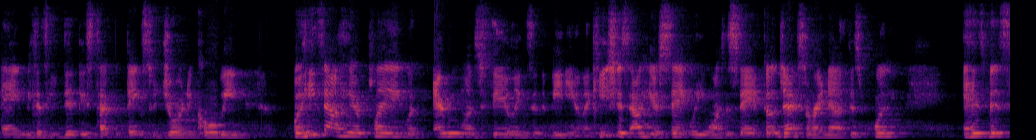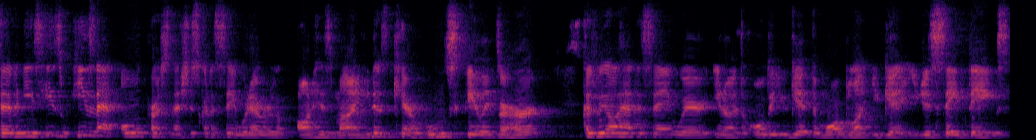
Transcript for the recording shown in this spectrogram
thing because he did these type of things to Jordan and Kobe. But he's out here playing with everyone's feelings in the media. Like he's just out here saying what he wants to say. And Phil Jackson right now at this point in his mid seventies, he's he's that old person that's just gonna say whatever on his mind. He doesn't care whose feelings are hurt. Because we all have the saying where, you know, the older you get, the more blunt you get, you just say things,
